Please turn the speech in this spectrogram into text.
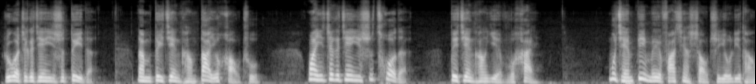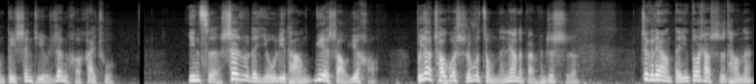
如果这个建议是对的，那么对健康大有好处；万一这个建议是错的，对健康也无害。目前并没有发现少吃游离糖对身体有任何害处，因此摄入的游离糖越少越好，不要超过食物总能量的百分之十。这个量等于多少食糖呢？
